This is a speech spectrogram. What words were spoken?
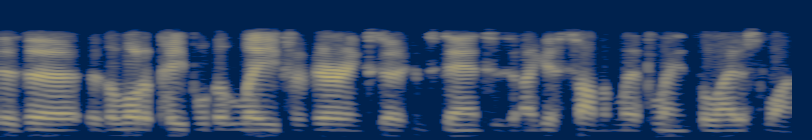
there's a there's a lot of people that leave for varying circumstances, and I guess Simon Lethlean's the latest one.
